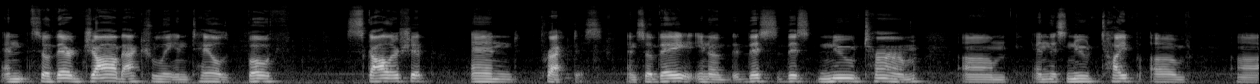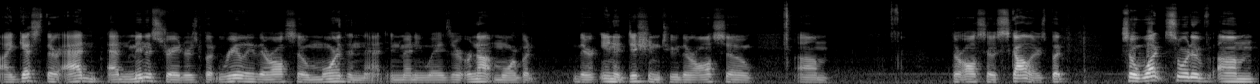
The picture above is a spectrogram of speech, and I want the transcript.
and so their job actually entails both scholarship and practice. And so they, you know, th- this this new term um, and this new type of, uh, I guess they're ad- administrators, but really they're also more than that in many ways, or, or not more, but they're in addition to, they're also um, they're also scholars. But so, what sort of um,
